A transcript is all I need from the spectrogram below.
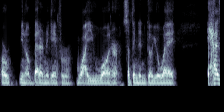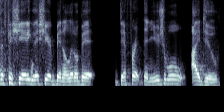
or you know better in the game for why you won or something didn't go your way has officiating this year been a little bit different than usual? I do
